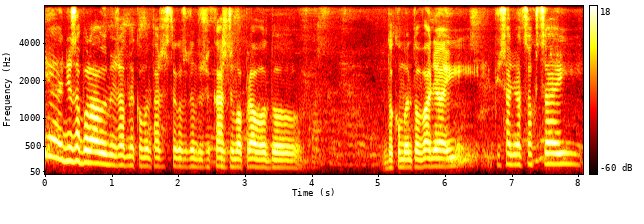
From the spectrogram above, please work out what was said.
Nie, nie zabolały mnie żadne komentarze z tego względu, że każdy ma prawo do, do komentowania i, pisania co chce i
